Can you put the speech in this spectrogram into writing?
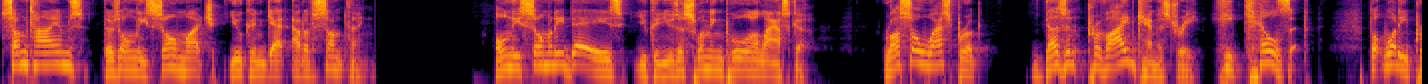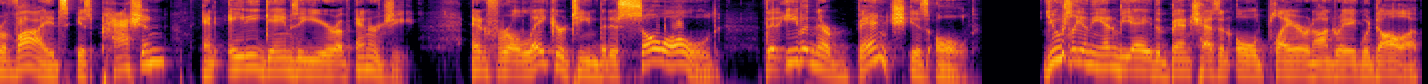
Sometimes there's only so much you can get out of something. Only so many days you can use a swimming pool in Alaska. Russell Westbrook doesn't provide chemistry, he kills it. But what he provides is passion and 80 games a year of energy. And for a Laker team that is so old that even their bench is old. Usually in the NBA, the bench has an old player, and Andre Iguodala.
